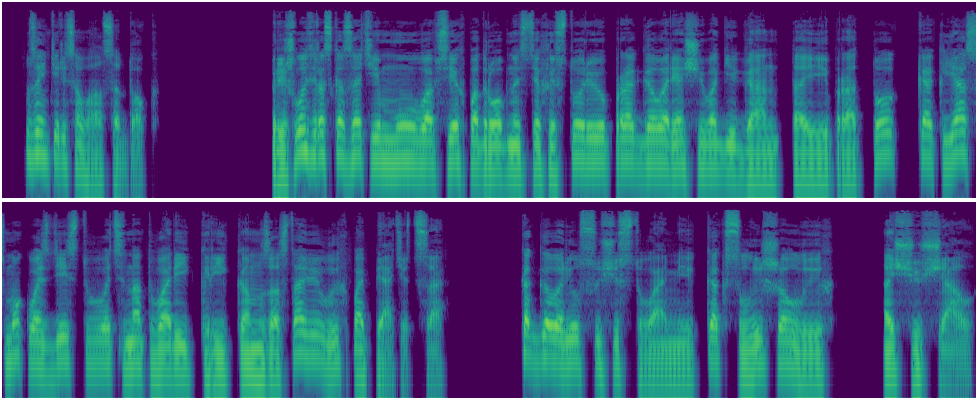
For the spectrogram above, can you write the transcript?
— заинтересовался док. Пришлось рассказать ему во всех подробностях историю про говорящего гиганта и про то, как я смог воздействовать на тварей криком, заставив их попятиться. Как говорил с существами, как слышал их, ощущал.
